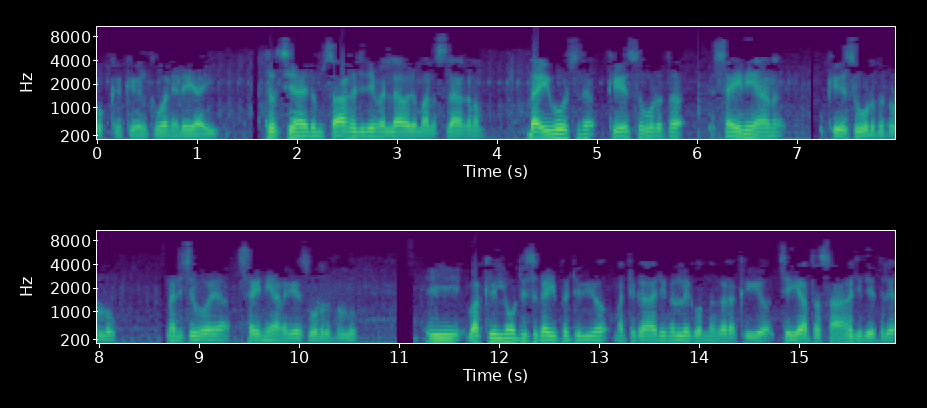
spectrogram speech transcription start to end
ഒക്കെ കേൾക്കുവാനിടയായി. തീർച്ചയായിട്ടും സാഹചര്യം എല്ലാവരും മനസ്സിലാക്കണം. ഡൈവോഴ്സിന് കേസ് കൊടുത്ത ശൈനിയാണ് കേസ് കൊടുത്തിട്ടുള്ളൂ. മരിച്ചുപോയ ഷൈനിയാണ് കേസ് കൊടുത്തിട്ടുള്ളൂ. ഈ വക്കീൽ നോട്ടീസ് കൈപ്പറ്റുകയോ മറ്റു കാര്യങ്ങളിലേക്കൊന്നും കിടക്കുകയോ ചെയ്യാത്ത സാഹചര്യത്തിൽ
